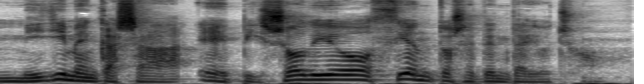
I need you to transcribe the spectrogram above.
Mi Gym en Casa, episodio 178.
